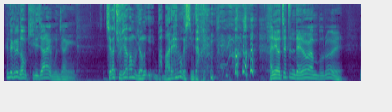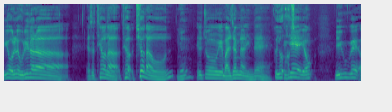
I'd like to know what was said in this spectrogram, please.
근데 그래 너무 길잖아요 문장이. 제가 줄여가 한번 영- 말을 해보겠습니다. 아니 어쨌든 내로남불을 이게 원래 우리나라에서 태어나 태어, 튀어나온 예. 일종의 말장난인데 그 요- 그게 영, 미국에 아,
